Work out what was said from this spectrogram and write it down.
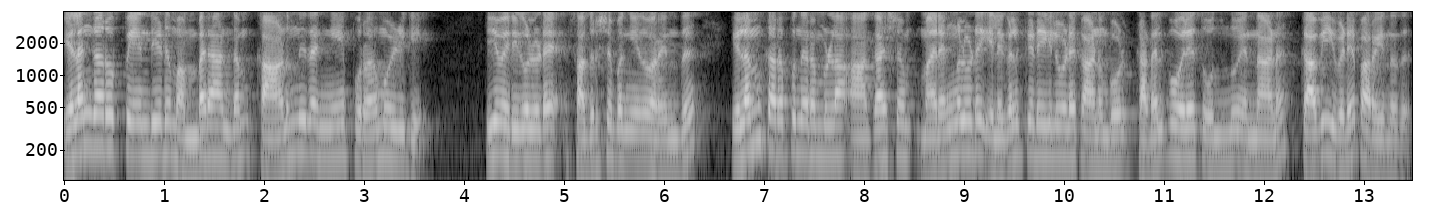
ഇളങ്കറുപ്പേന്തിയുടെ മമ്പരാന്തം കാണുന്നിതങ്ങേ പുറമൊഴുകെ. ഈ വരികളുടെ സദൃശഭംഗി എന്ന് പറയുന്നത് ഇളം കറുപ്പ് നിറമുള്ള ആകാശം മരങ്ങളുടെ ഇലകൾക്കിടയിലൂടെ കാണുമ്പോൾ കടൽ പോലെ തോന്നുന്നു എന്നാണ് കവി ഇവിടെ പറയുന്നത്.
